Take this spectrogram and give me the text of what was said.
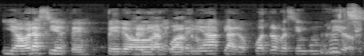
Y ahora siete, pero tenía, claro, cuatro recién cumplidos.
